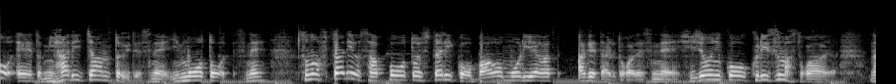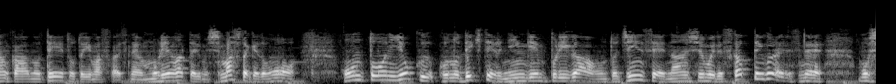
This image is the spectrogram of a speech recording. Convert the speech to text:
と、えっ、ー、と、みはりちゃんというですね、妹ですね。その二人をサポートしたり、こう、場を盛り上げたりとかですね、非常にこう、クリスマスとか、なんかあの、デートといいますかですね、盛り上がったりもしましたけども、本当によくこのできている人間っぷりが、本当人生何周目ですかっていうぐらいですね、もうし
